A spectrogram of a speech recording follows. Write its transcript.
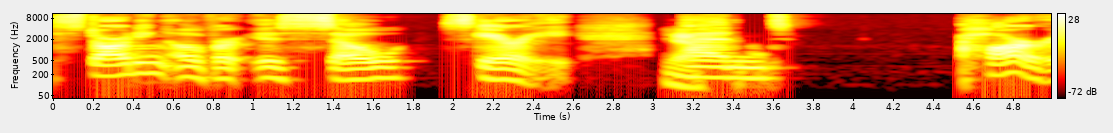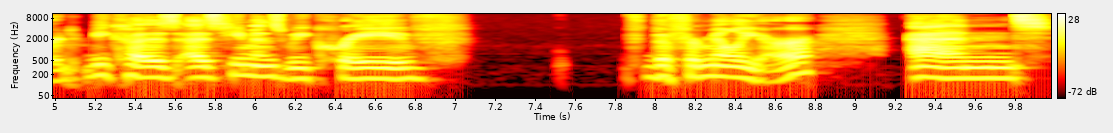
Starting over is so scary yeah. and hard because as humans we crave the familiar and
